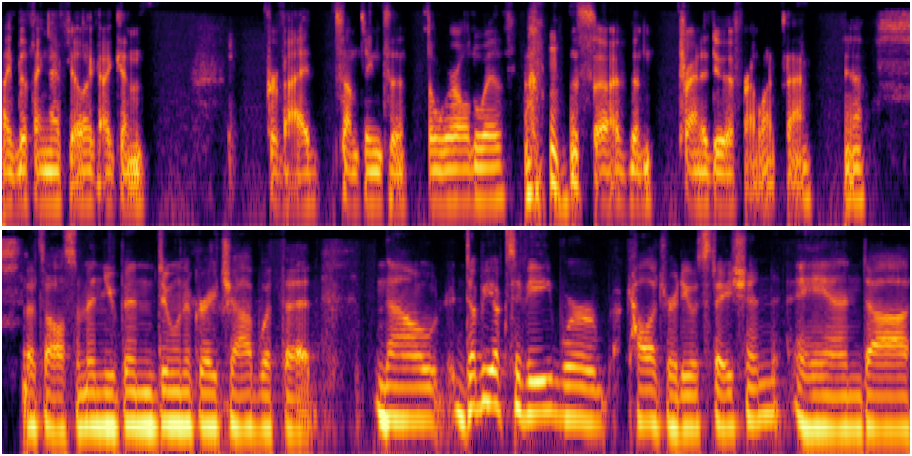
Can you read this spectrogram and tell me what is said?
like the thing I feel like I can provide something to the world with. so I've been trying to do it for a long time. Yeah. That's awesome. And you've been doing a great job with it. Now, WXAV, we're a college radio station. And uh,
